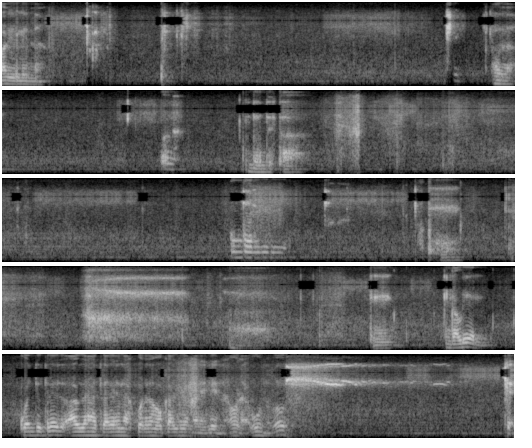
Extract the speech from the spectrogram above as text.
Marilena. Sí, Hola. hola. ¿Dónde está? Un barrio. Ok. Ok. Gabriel, cuento tres, hablas a través de las cuerdas vocales de Marilena. Ahora, uno, dos. Sí.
